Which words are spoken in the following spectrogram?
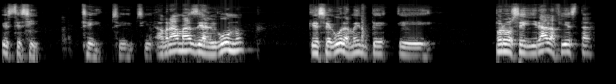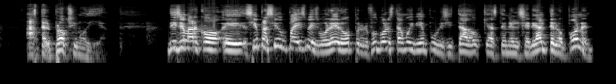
Este sí, sí, sí, sí. Habrá más de alguno que seguramente eh, proseguirá la fiesta hasta el próximo día. Dice Marco, eh, siempre ha sido un país beisbolero, pero el fútbol está muy bien publicitado, que hasta en el cereal te lo ponen.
